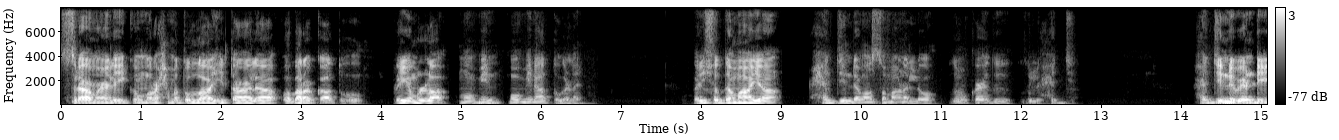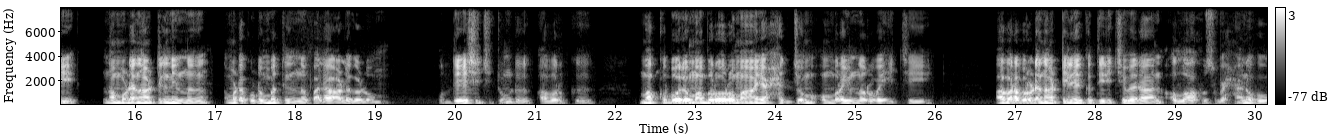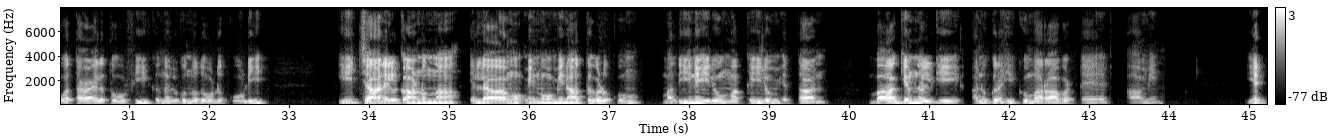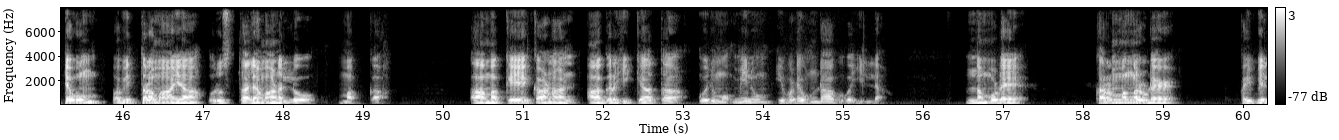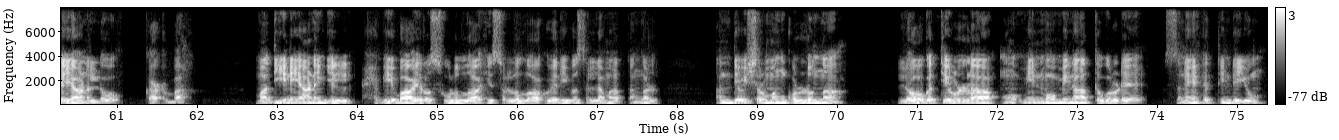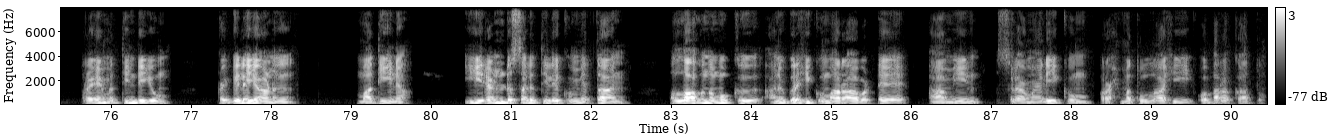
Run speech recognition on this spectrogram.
അസ്സാം വലൈക്കും വറഹമത്തല്ലാഹി താല വബറക്കാത്തുഹു പ്രിയമുള്ള മോമിൻ മോമിനാത്തുകളെ പരിശുദ്ധമായ ഹജ്ജിന്റെ മാസമാണല്ലോ ദുൽഖയത് ദുൽ ഹജ്ജ് ഹജ്ജിന് വേണ്ടി നമ്മുടെ നാട്ടിൽ നിന്ന് നമ്മുടെ കുടുംബത്തിൽ നിന്ന് പല ആളുകളും ഉദ്ദേശിച്ചിട്ടുണ്ട് അവർക്ക് മക്ബൂലും അബ്രൂറുമായ ഹജ്ജും ഉംറയും നിർവഹിച്ച് അവരവരുടെ നാട്ടിലേക്ക് തിരിച്ചു വരാൻ അള്ളാഹു സുബാനുഹൂവ തായാല തോഫീക്ക് നൽകുന്നതോട് കൂടി ഈ ചാനൽ കാണുന്ന എല്ലാ മോമിൻ മോമിനാത്തുകൾക്കും മദീനയിലും മക്കയിലും എത്താൻ ഭാഗ്യം നൽകി അനുഗ്രഹിക്കുമാറാവട്ടെ. ആമീൻ. ഏറ്റവും പവിത്രമായ ഒരു സ്ഥലമാണല്ലോ മക്ക. ആ മക്കയെ കാണാൻ ആഗ്രഹിക്കാത്ത ഒരു മൊമിനും ഇവിടെ ഉണ്ടാകുകയില്ല നമ്മുടെ കർമ്മങ്ങളുടെ കൈബിലയാണല്ലോ കഅബ. മദീനയാണെങ്കിൽ ഹബീബായ റസൂലുല്ലാഹി സല്ലാഹു അലൈ വസല്ലമ തങ്ങൾ അന്ത്യവിശ്രമം കൊള്ളുന്ന ലോകത്തിലുള്ള മോമിൻ മോമിനാത്തുകളുടെ സ്നേഹത്തിന്റെയും പ്രേമത്തിന്റെയും കബിലയാണ് മദീന. ഈ രണ്ട് സ്ഥലത്തിലേക്കും എത്താൻ അള്ളാഹു നമുക്ക് അനുഗ്രഹിക്കുമാറാവട്ടെ ആമീൻ അസ്സാം വലൈക്കും വറഹമത്തല്ലാഹി വബർക്കാത്തു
